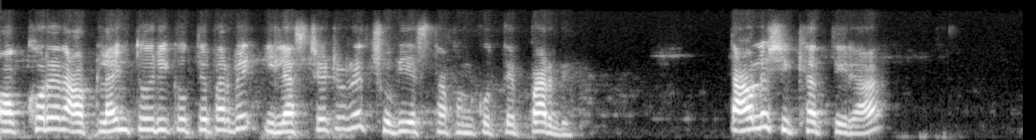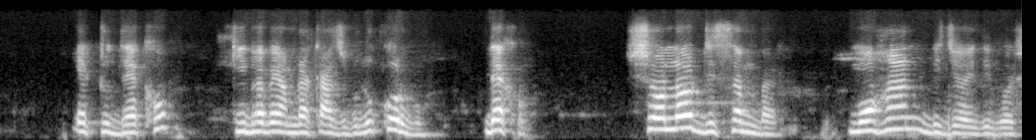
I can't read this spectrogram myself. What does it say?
অক্ষরের আউটলাইন তৈরি করতে পারবে ইলাস্ট্রেটরের ছবি স্থাপন করতে পারবে। তাহলে শিক্ষার্থীরা একটু দেখো কীভাবে আমরা কাজগুলো করব। দেখো, ষোলো ডিসেম্বর, মহান বিজয় দিবস।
